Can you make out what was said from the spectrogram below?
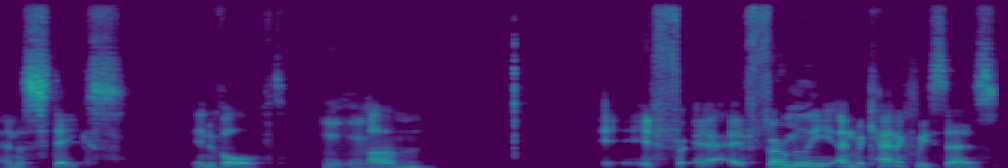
and the stakes involved. Mhm. um, it, it, it firmly and mechanically says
